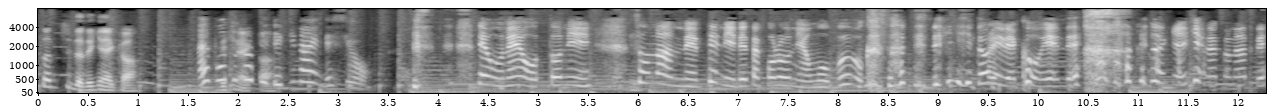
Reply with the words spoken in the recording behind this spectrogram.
Touch じゃできないか。iPod Touch できないんですよ。でもね、夫に、そんなんね、手に入れた頃にはもうブームが去ってて、一人で公園で 立ってなきゃいけなくなって、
